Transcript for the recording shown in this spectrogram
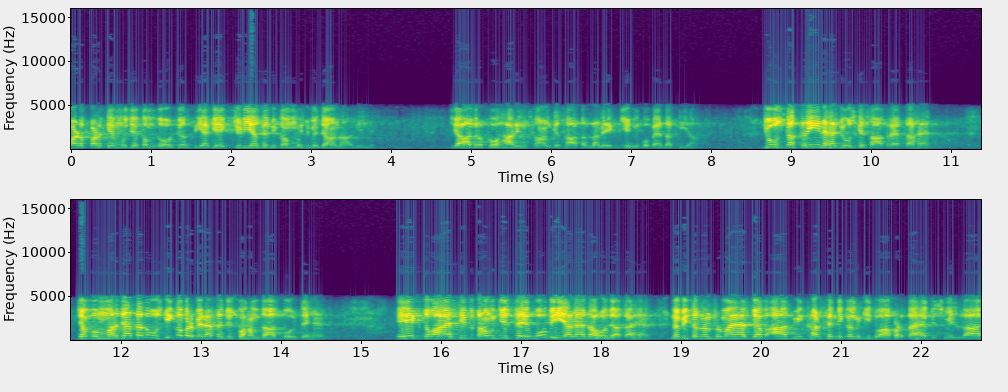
پڑھ پڑھ کے مجھے کمزور کر دیا کہ ایک چڑیا سے بھی کم مجھ میں جان آ گئی ہے۔ یاد رکھو ہر انسان کے ساتھ اللہ نے ایک جن کو پیدا کیا۔ جو اس کا کرین ہے، جو اس کے ساتھ رہتا ہے۔ جب وہ مر جاتا تو اس کی قبر پہ رہتا ہے، جس کو حمزاد بولتے ہیں۔ ایک دعا ایسی بتاؤں جس سے وہ بھی علیحدہ ہو جاتا ہے۔ نبی صلی اللہ علیہ وسلم فرمایا، جب آدمی گھر سے نکلنے کی دعا پڑھتا ہے، بسم اللہ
